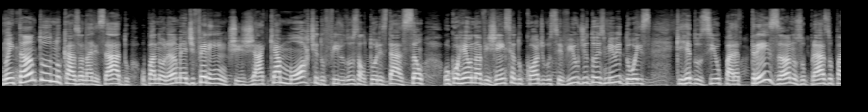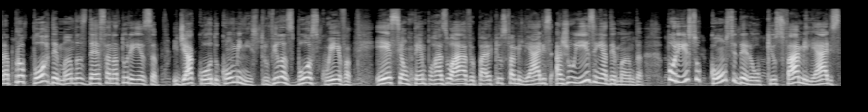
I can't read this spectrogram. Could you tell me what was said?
No entanto, no caso analisado, o panorama é diferente, já que a morte do filho dos autores da ação ocorreu na vigência do Código Civil de 2002, que reduziu para três anos o prazo para propor demandas dessa natureza. E, de acordo com o ministro Vilas Boas Cueva, esse é um tempo razoável para que os familiares ajuizem a demanda. Por isso, considerou que os familiares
